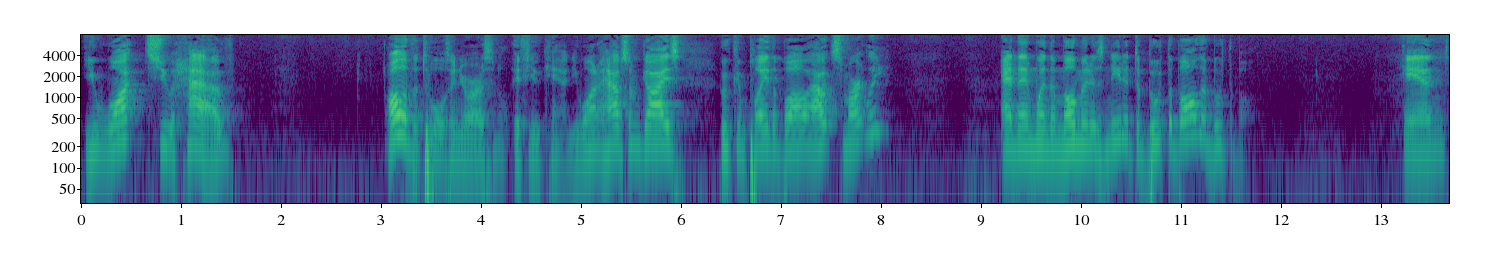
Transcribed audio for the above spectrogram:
you want to have all of the tools in your arsenal if you can. You want to have some guys who can play the ball out smartly. And then when the moment is needed to boot the ball, then boot the ball. And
